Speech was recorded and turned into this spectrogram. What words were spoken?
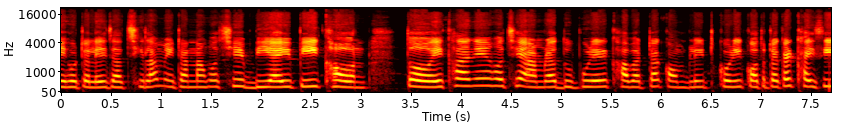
এই হোটেলেই যাচ্ছিলাম। এটার নাম হচ্ছে বিআইপি খাওন তো এখানে হচ্ছে আমরা দুপুরের খাবারটা কমপ্লিট করি। কত টাকার খাইছি?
